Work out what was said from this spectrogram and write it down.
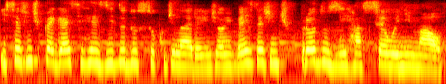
E se a gente pegar esse resíduo do suco de laranja, ao invés da gente produzir ração animal,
